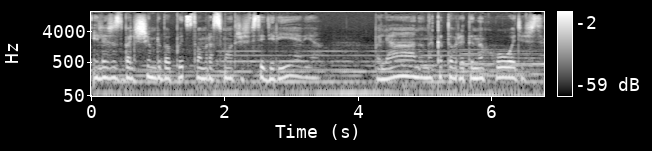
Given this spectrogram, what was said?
или же с большим любопытством рассмотришь все деревья, поляну, на которой ты находишься.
